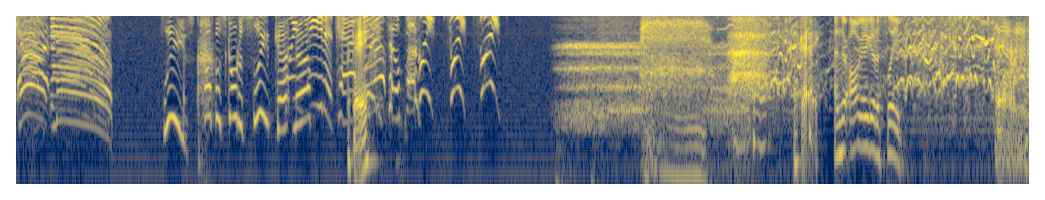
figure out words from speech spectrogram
Catnap! Please help us go to sleep, Catnap. Need it, Cat. Okay. Help us. Sleep, sleep, sleep. Okay. And they're all gonna go to sleep. And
